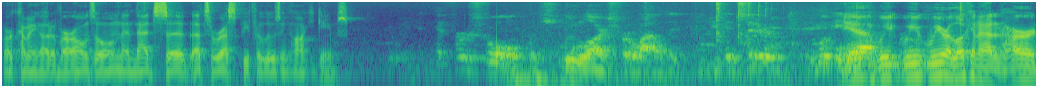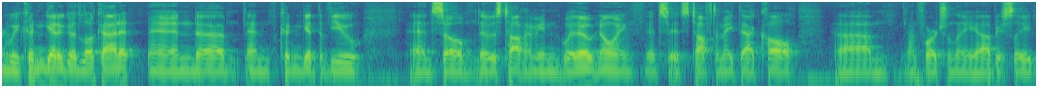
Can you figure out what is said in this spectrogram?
or coming out of our own zone, and that's a, that's a recipe for losing hockey games. The first goal, which loomed large for a while, did, did you consider looking? Yeah, we, we, we were looking at it hard. We couldn't get a good look at it, and uh, and couldn't get the view and so it was tough. I mean, without knowing, it's it's tough to make that call. Um, unfortunately, obviously,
